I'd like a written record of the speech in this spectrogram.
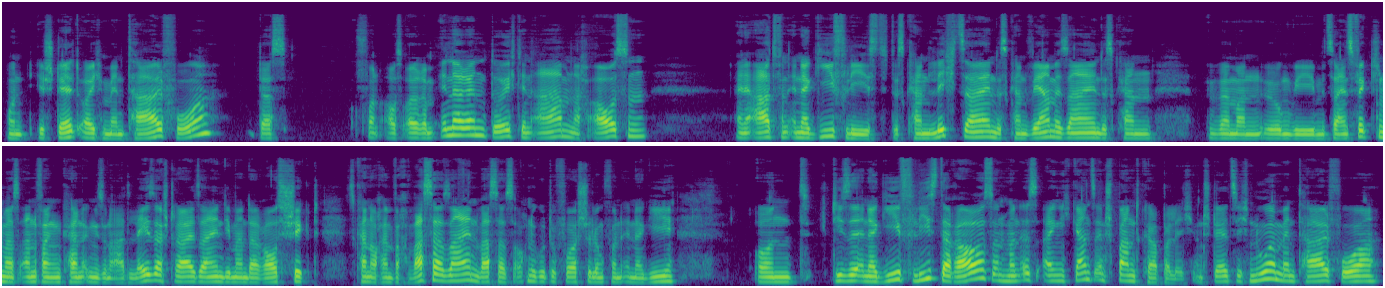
Und ihr stellt euch mental vor, dass von aus eurem Inneren durch den Arm nach außen eine Art von Energie fließt. Das kann Licht sein, das kann Wärme sein, das kann, wenn man irgendwie mit Science Fiction was anfangen kann, irgendwie so eine Art Laserstrahl sein, die man da rausschickt. Es kann auch einfach Wasser sein. Wasser ist auch eine gute Vorstellung von Energie. Und diese Energie fließt da raus und man ist eigentlich ganz entspannt körperlich und stellt sich nur mental vor,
